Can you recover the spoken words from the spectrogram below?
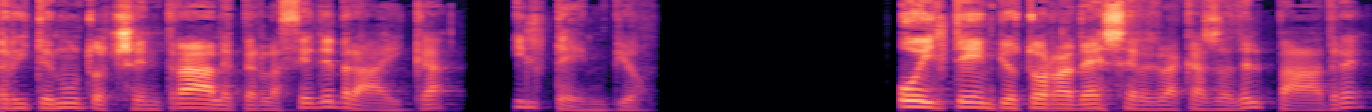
ritenuto centrale per la fede ebraica, il Tempio. O il Tempio torna ad essere la casa del Padre,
